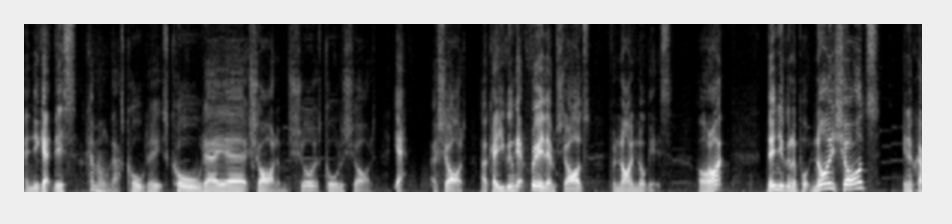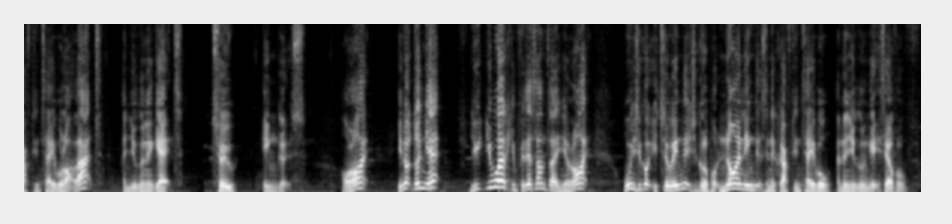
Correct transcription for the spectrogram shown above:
and you get this. I can't remember what that's called. It's called a uh, shard. I'm sure it's called a shard. Yeah, a shard. Okay, you're going to get three of them shards for nine nuggets. All right. Then you're going to put nine shards in a crafting table like that and you're going to get two ingots. All right. You're not done yet. You, you're working for this, I'm telling you're right? Once you've got your two ingots, you're going to put nine ingots in the crafting table and then you're going to get yourself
